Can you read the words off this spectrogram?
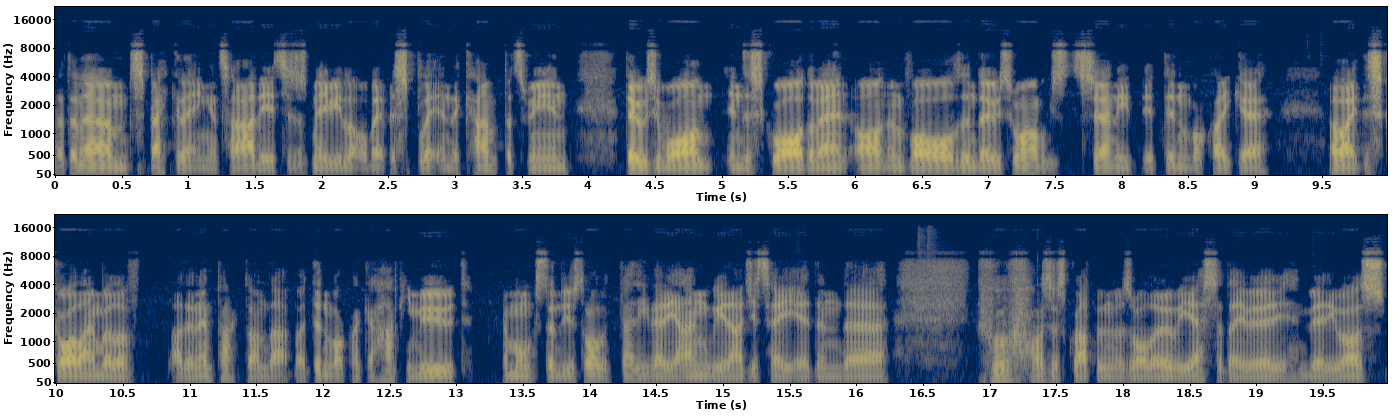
I don't know, I'm speculating entirely. It's just maybe a little bit of a split in the camp between those who aren't in the squad or aren't involved and those who aren't, because certainly it didn't look like a, right, the scoreline will have had an impact on that, but it didn't look like a happy mood amongst them. They just all very, very angry and agitated. And uh, whew, I was just glad when it was all over yesterday. Really, really was.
